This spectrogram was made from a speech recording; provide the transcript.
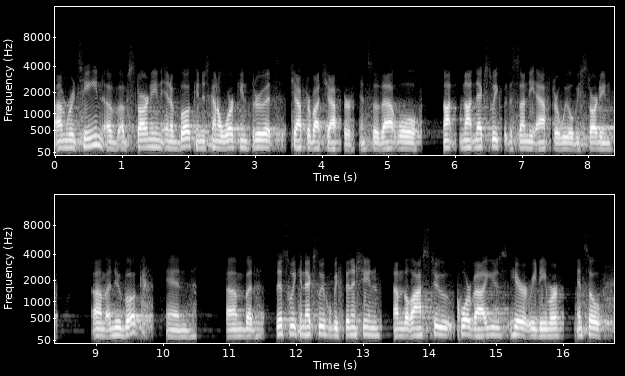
um, routine of, of starting in a book and just kind of working through it chapter by chapter. And so that will not not next week, but the Sunday after, we will be starting um, a new book. And um, but this week and next week we'll be finishing um, the last two core values here at Redeemer. And so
